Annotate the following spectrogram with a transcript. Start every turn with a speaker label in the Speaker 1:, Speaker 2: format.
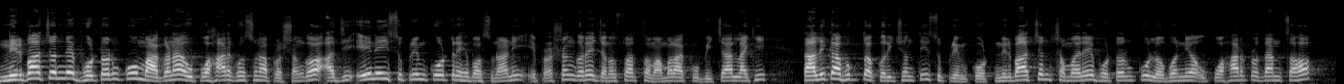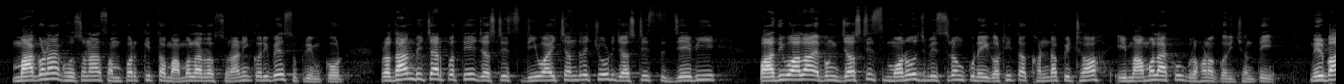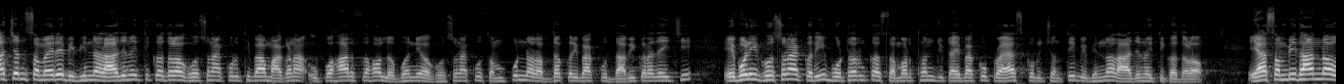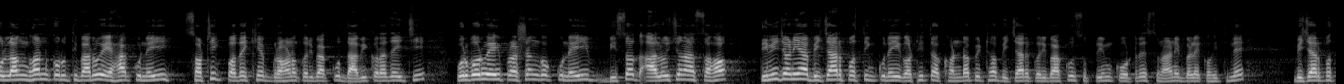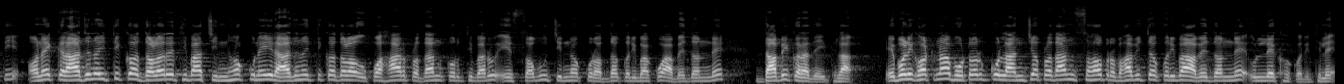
Speaker 1: निर्वाचन ने निर्वाचनले को मागणा उपहार घोषणा प्रसंग आज ए प्रसंग शु जनस्वार्थ मामला को विचार लागि तालिकाभुक्त गरिन्छ सुप्रिमकोर्ट निर्वाचन समय को लोभन उपहार प्रदान सह मागणा घोषणा सम्पर्कित ममलार शुना सुप्रिमकोर्ट प्रधान विचारपति जिस डिवै चन्द्रचूड जे वि पादिवाला जस्टिस मनोज को मिश्रु गठित खण्डपीठ मामला को ग्रहण गरिन्छ ନିର୍ବାଚନ ସମୟରେ ବିଭିନ୍ନ ରାଜନୈତିକ ଦଳ ଘୋଷଣା କରୁଥିବା ମାଗଣା ଉପହାର ସହ ଲୋଭନୀୟ ଘୋଷଣାକୁ ସମ୍ପୂର୍ଣ୍ଣ ରଦ୍ଦ କରିବାକୁ ଦାବି କରାଯାଇଛି ଏଭଳି ଘୋଷଣା କରି ଭୋଟରଙ୍କ ସମର୍ଥନ ଜୁଟାଇବାକୁ ପ୍ରୟାସ କରୁଛନ୍ତି ବିଭିନ୍ନ ରାଜନୈତିକ ଦଳ ଏହା ସମ୍ବିଧାନର ଉଲ୍ଲଂଘନ କରୁଥିବାରୁ ଏହାକୁ ନେଇ ସଠିକ୍ ପଦକ୍ଷେପ ଗ୍ରହଣ କରିବାକୁ ଦାବି କରାଯାଇଛି ପୂର୍ବରୁ ଏହି ପ୍ରସଙ୍ଗକୁ ନେଇ ବିଶଦ ଆଲୋଚନା ସହ ତିନି ଜଣିଆ ବିଚାରପତିଙ୍କୁ ନେଇ ଗଠିତ ଖଣ୍ଡପୀଠ ବିଚାର କରିବାକୁ ସୁପ୍ରିମକୋର୍ଟରେ ଶୁଣାଣି ବେଳେ କହିଥିଲେ ବିଚାରପତି ଅନେକ ରାଜନୈତିକ ଦଳରେ ଥିବା ଚିହ୍ନକୁ ନେଇ ରାଜନୈତିକ ଦଳ ଉପହାର ପ୍ରଦାନ କରୁଥିବାରୁ ଏସବୁ ଚିହ୍ନକୁ ରଦ୍ଦ କରିବାକୁ ଆବେଦନରେ ଦାବି କରାଯାଇଥିଲା ଏଭଳି ଘଟଣା ଭୋଟରଙ୍କୁ ଲାଞ୍ଚ ପ୍ରଦାନ ସହ ପ୍ରଭାବିତ କରିବା ଆବେଦନରେ ଉଲ୍ଲେଖ କରିଥିଲେ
